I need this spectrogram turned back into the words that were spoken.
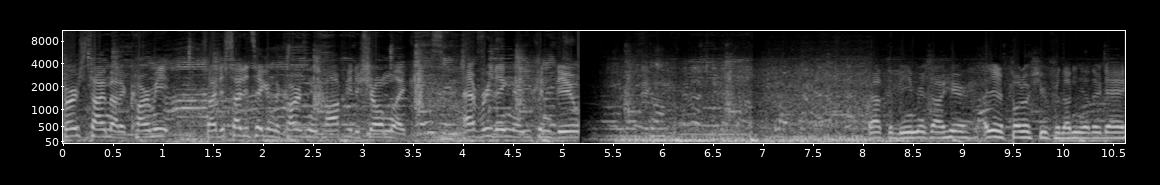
First time at a car meet. So I decided to take him to Cars and Coffee to show him like everything that you can do. Got the Beamers out here. I did a photo shoot for them the other day.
